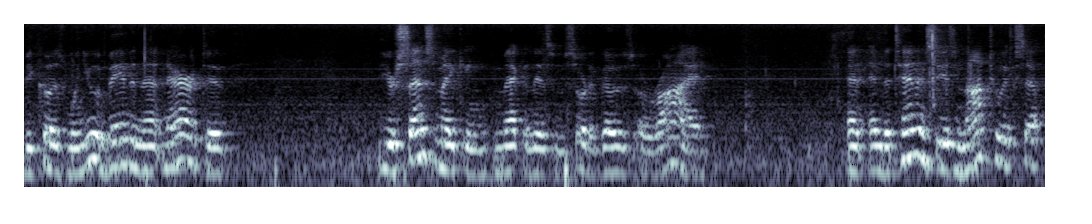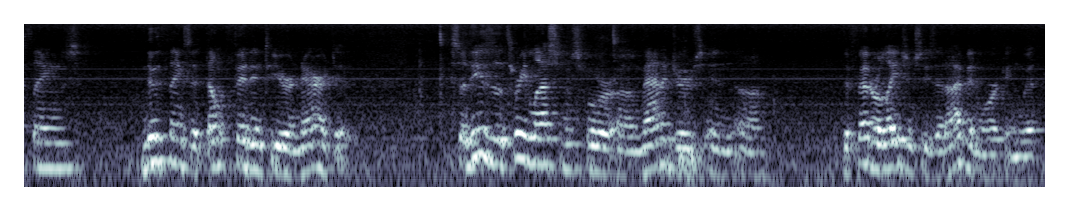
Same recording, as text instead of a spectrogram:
because when you abandon that narrative, your sense-making mechanism sort of goes awry. And, and the tendency is not to accept things, new things that don't fit into your narrative. So these are the three lessons for uh, managers in uh, the federal agencies that I've been working with.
